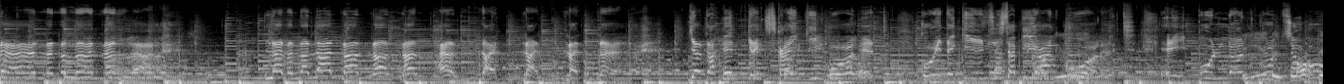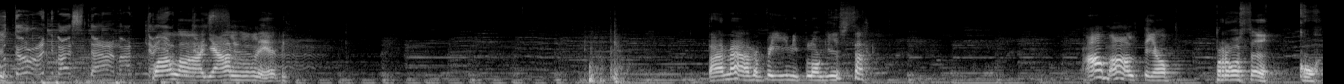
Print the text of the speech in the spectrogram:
La la la la la la. La la la la la la la la la la la la. Jätä hetkeksi kaikki huolet, kuitenkin sä pian kuolet. Ei pullon kutsu huutoon vastaamatta. palaa jälleen. Tänään viiniblogissa Amaltio Prosecco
